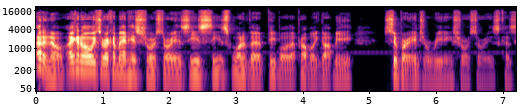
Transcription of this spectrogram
I don't know. I can always recommend his short stories. He's he's one of the people that probably got me super into reading short stories because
